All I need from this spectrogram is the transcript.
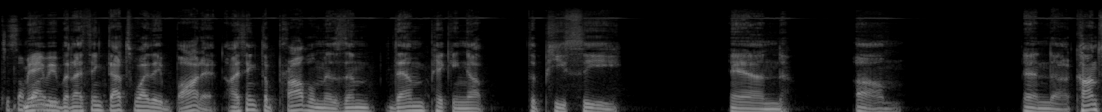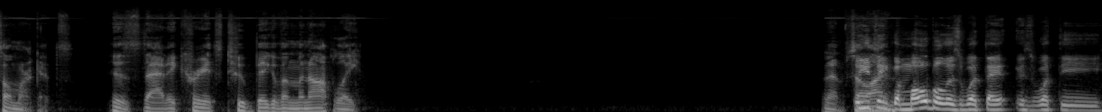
to somebody." Maybe, but I think that's why they bought it. I think the problem is them them picking up the PC and um and uh, console markets is that it creates too big of a monopoly. Yeah, So, you think the mobile is what they is what the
